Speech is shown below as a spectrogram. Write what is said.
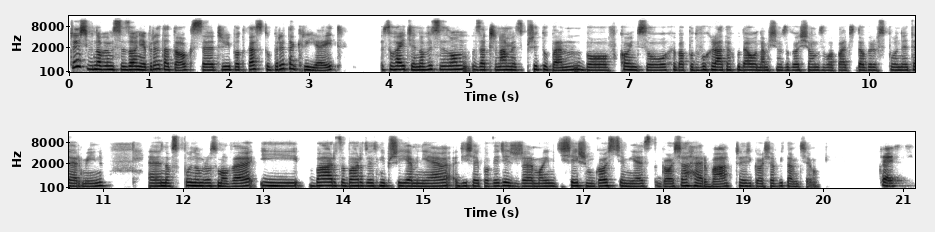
Cześć w nowym sezonie Preta Talks, czyli podcastu Preta Create. Słuchajcie, nowy sezon zaczynamy z przytupem, bo w końcu chyba po dwóch latach udało nam się z Gosią złapać dobry wspólny termin e, na wspólną rozmowę i bardzo, bardzo jest mi przyjemnie dzisiaj powiedzieć, że moim dzisiejszym gościem jest Gosia Herba. Cześć Gosia, witam Cię. Cześć.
